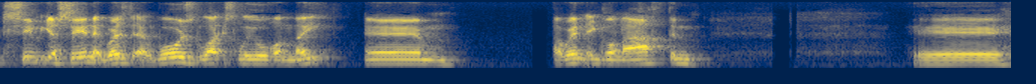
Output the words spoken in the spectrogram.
See what you're saying? It was it was literally overnight. Um, I went to Glenafton. Uh,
